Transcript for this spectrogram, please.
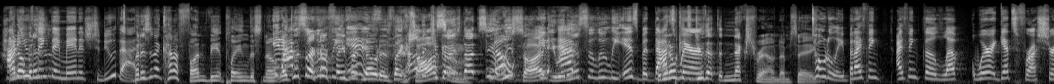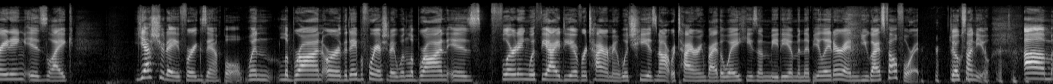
how know, do you think they managed to do that? But isn't it kind of fun be playing this note? It like this is our absolutely favorite is. note is like, It's how did you guys not see it? We saw it, you idiots. absolutely is, but But that's we don't where get to do that the next round. I'm saying totally. But I think I think the le- where it gets frustrating is like yesterday, for example, when LeBron or the day before yesterday, when LeBron is flirting with the idea of retirement, which he is not retiring, by the way. He's a media manipulator, and you guys fell for it. Jokes on you. Um,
